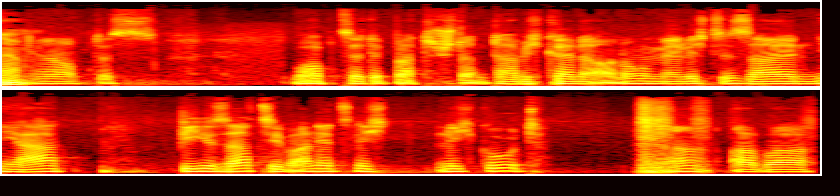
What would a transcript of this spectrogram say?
Ja. ja, ob das überhaupt zur Debatte stand, da habe ich keine Ahnung, um ehrlich zu sein. Ja, wie gesagt, sie waren jetzt nicht, nicht gut. Ja, aber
